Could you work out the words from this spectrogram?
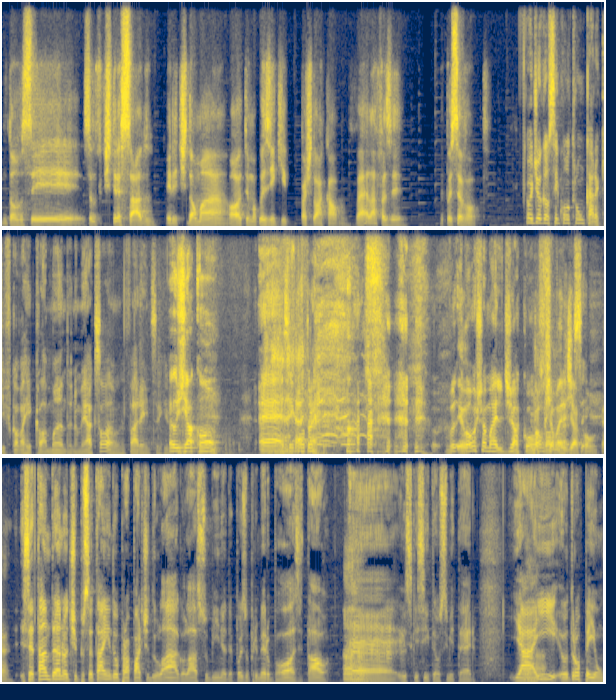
Então você, você não fica estressado, ele te dá uma, ó, oh, tem uma coisinha aqui para te dar uma calma. Vai lá fazer, depois você volta. Ô, Diogo, você encontrou um cara que ficava reclamando no meio, só um parênteses aqui. É o Jacon. É, você encontrou. Eu... Vamos chamar ele de Jacon. Vamos chamar pra... ele de Jacon, cara. Você tá andando, tipo, você tá indo pra parte do lago lá, subindo depois do primeiro boss e tal. Uhum. É... Eu esqueci, tem um cemitério. E aí uhum. eu dropei um,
